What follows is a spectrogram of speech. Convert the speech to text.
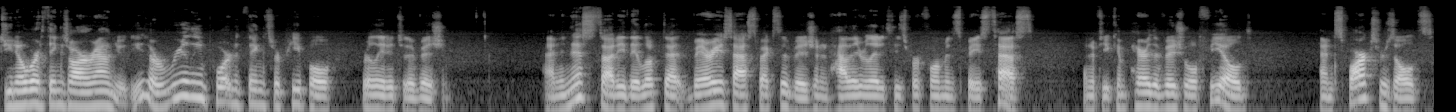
do you know where things are around you? These are really important things for people related to their vision. And in this study, they looked at various aspects of vision and how they related to these performance-based tests. And if you compare the visual field and SPARCS results,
